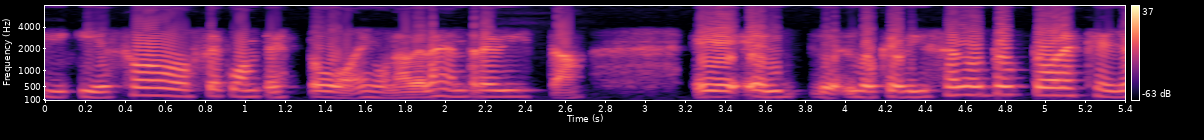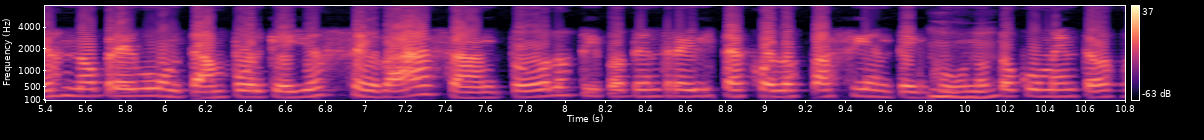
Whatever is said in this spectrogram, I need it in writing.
y, y eso se contestó en una de las entrevistas eh, el, lo que dicen los doctores que ellos no preguntan porque ellos se basan todos los tipos de entrevistas con los pacientes con unos documentos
